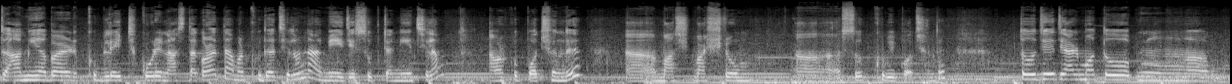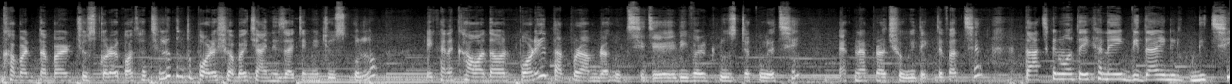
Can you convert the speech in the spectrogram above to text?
তো আমি আবার খুব লেট করে নাস্তা করাতে আমার ক্ষুধা ছিল না। আমি এই যে স্যুপটা নিয়েছিলাম। আমার খুব পছন্দের। মাশরুম স্যুপ খুবই পছন্দের। তো যে যার মতো খাবার দাবার চুজ করার কথা ছিল, কিন্তু পরে সবাই চাইনিজ আইটেমই চুজ করল। এখানে খাওয়া দাওয়ার পরে তারপর আমরা হচ্ছে যে রিভার ক্রুজটা করেছি। এখন আপনারা ছবি দেখতে পাচ্ছেন। তো আজকের মতো এখানে বিদায় নিচ্ছি।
